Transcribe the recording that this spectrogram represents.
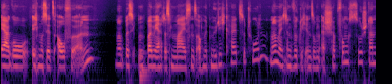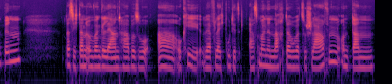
Ergo, ich muss jetzt aufhören. Ne, bis, bei mir hat es meistens auch mit Müdigkeit zu tun, ne, wenn ich dann wirklich in so einem Erschöpfungszustand bin dass ich dann irgendwann gelernt habe, so, ah, okay, wäre vielleicht gut, jetzt erstmal eine Nacht darüber zu schlafen und dann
